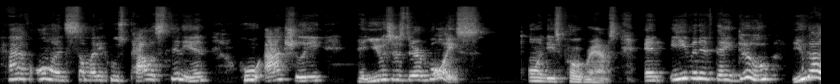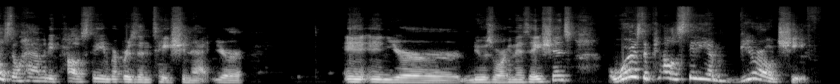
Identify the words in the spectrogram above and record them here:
have on somebody who's palestinian who actually uses their voice on these programs. And even if they do, you guys don't have any Palestinian representation at your in, in your news organizations. Where's the Palestinian bureau chief?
